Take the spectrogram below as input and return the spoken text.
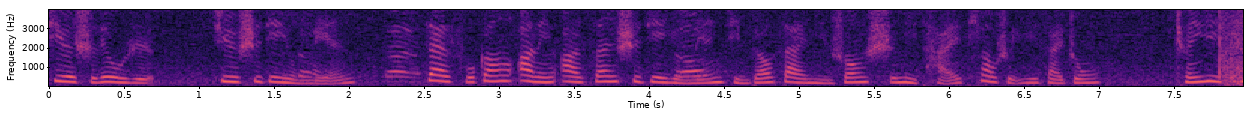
七月十六日，据世界泳联，在福冈二零二三世界泳联锦标赛女双十米台跳水预赛中，陈芋汐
